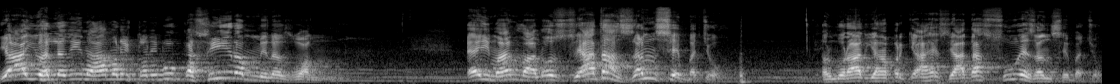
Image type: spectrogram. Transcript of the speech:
या ईमान वालो, ज़्यादा जन से बचो। और मुराद यहाँ पर क्या है? ज़्यादा सूए जन से बचो।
